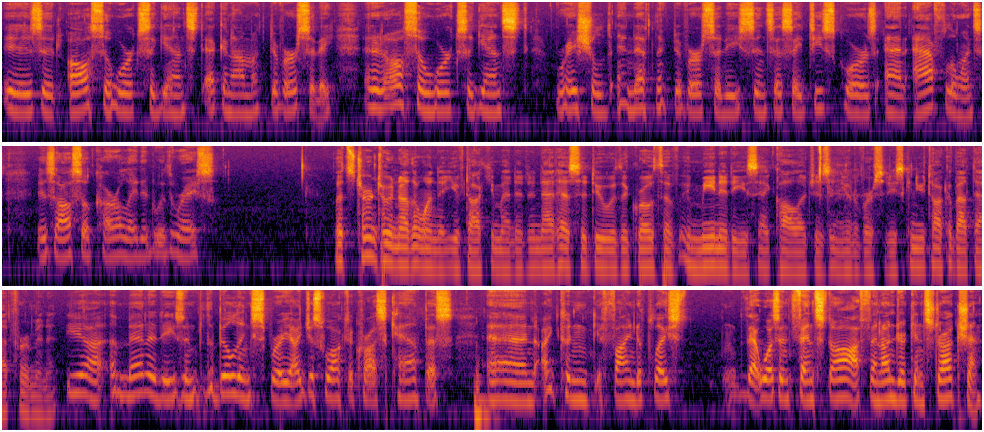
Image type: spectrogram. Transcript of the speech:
is it also works against economic diversity and it also works against racial and ethnic diversity, since SAT scores and affluence is also correlated with race. Let's turn to another one that you've documented, and that has to do with the growth of amenities at colleges and universities. Can you talk about that for a minute? Yeah, amenities and the building spree. I just walked across campus and I couldn't find a place that wasn't fenced off and under construction.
